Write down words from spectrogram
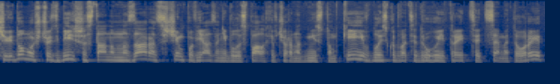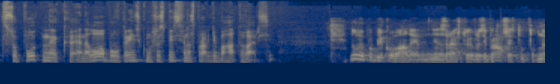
Чи відомо щось більше станом на зараз? З чим пов'язані були спалахи вчора над містом Київ близько 22.30? Це метеорит, супутник, НЛО, бо в українському суспільстві насправді багато версій. Ну, ми публікували, е, зрештою розібравшись, тобто не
